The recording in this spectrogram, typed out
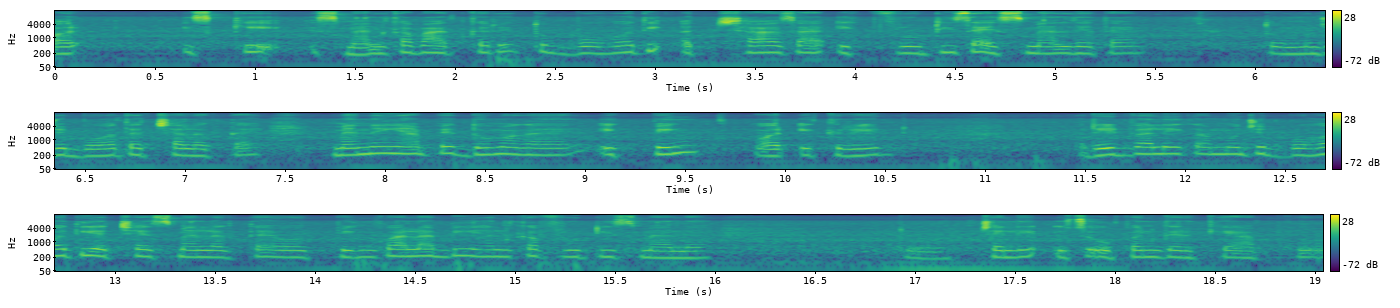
और इसके स्मेल का बात करें तो बहुत ही अच्छा सा, एक फ्रूटी सा स्मेल देता है। तो मुझे बहुत अच्छा लगता है। मैंने यहाँ पे दो मंगाया एक पिंक और एक रेड रेड वाले का मुझे बहुत ही अच्छा स्मेल लगता है और पिंक वाला भी हल्का फ्रूटी स्मेल है। तो चलिए उसे ओपन करके आपको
